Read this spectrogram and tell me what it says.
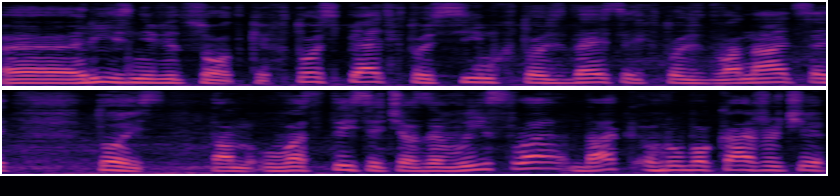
е, різні відсотки: хтось 5, хтось 7, хтось 10, хтось 12. Тобто там у вас тисяча зависла, так, грубо кажучи,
